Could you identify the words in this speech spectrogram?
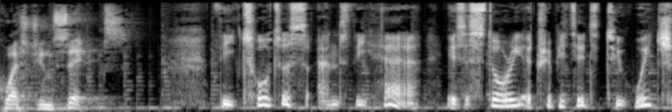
Question 6. The Tortoise and the Hare is a story attributed to which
